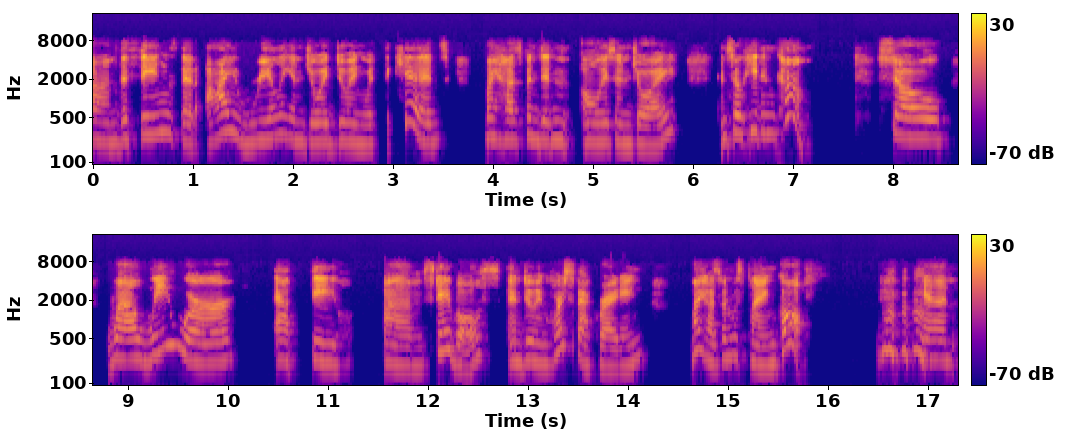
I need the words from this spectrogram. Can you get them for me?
um, the things that I really enjoyed doing with the kids, my husband didn't always enjoy. And so he didn't come. So while we were at the um, stables and doing horseback riding, my husband was playing golf. and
